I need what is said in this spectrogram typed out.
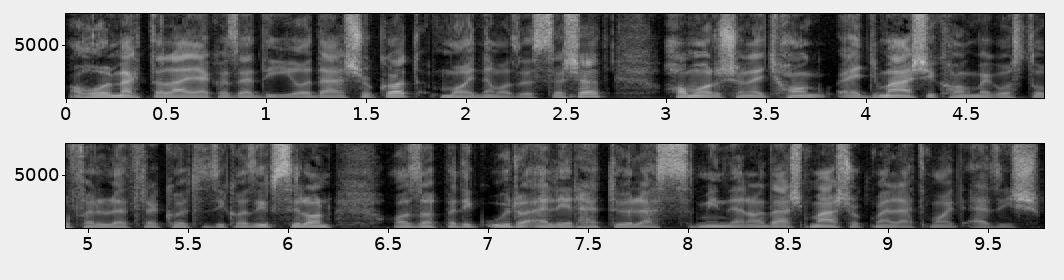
ahol megtalálják az eddigi adásokat, majdnem az összeset. Hamarosan egy, hang, egy másik hangmegosztó felületre költözik az Y, azzal pedig újra elérhető lesz minden adás, mások mellett majd ez is.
